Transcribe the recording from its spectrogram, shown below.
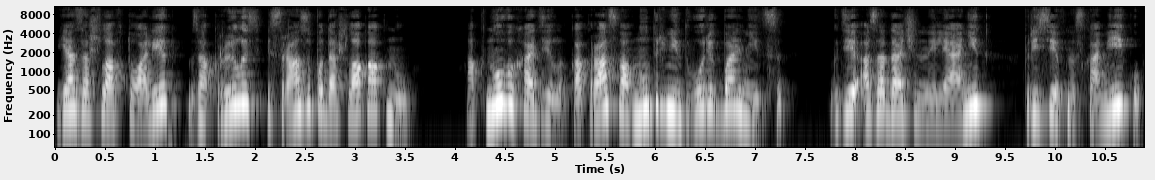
Я зашла в туалет, закрылась и сразу подошла к окну. Окно выходило как раз во внутренний дворик больницы, где озадаченный Леонид, присев на скамейку,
